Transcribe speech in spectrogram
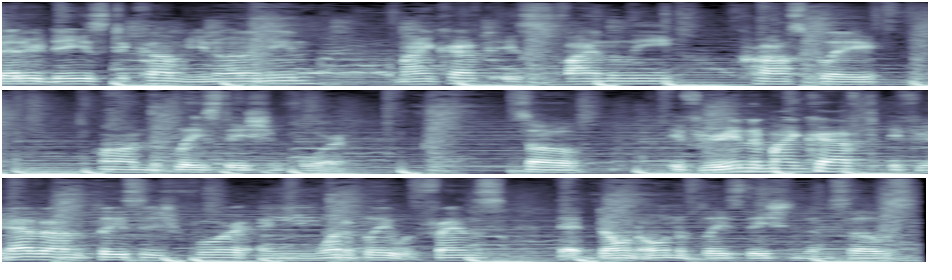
better days to come. You know what I mean? Minecraft is finally crossplay on the PlayStation 4. So if you're into Minecraft, if you have it on the PlayStation 4 and you want to play it with friends that don't own a PlayStation themselves,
